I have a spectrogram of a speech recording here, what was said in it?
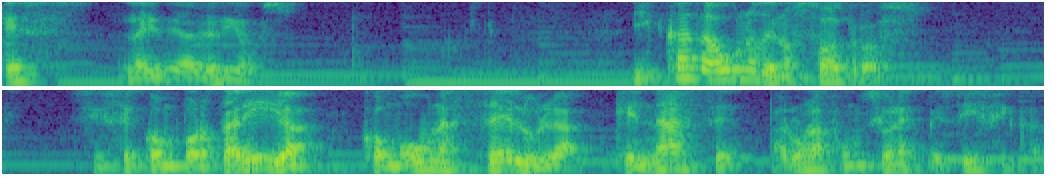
es la idea de Dios. Y cada uno de nosotros, si se comportaría como una célula que nace para una función específica,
